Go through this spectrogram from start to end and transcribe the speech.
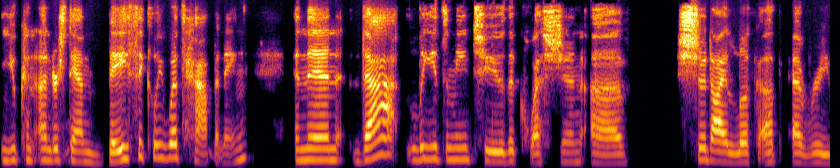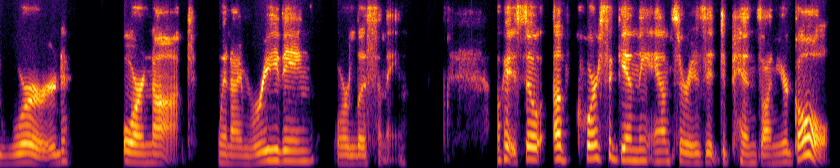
you can understand basically what's happening. And then that leads me to the question of should I look up every word or not? When I'm reading or listening? Okay, so of course, again, the answer is it depends on your goal.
